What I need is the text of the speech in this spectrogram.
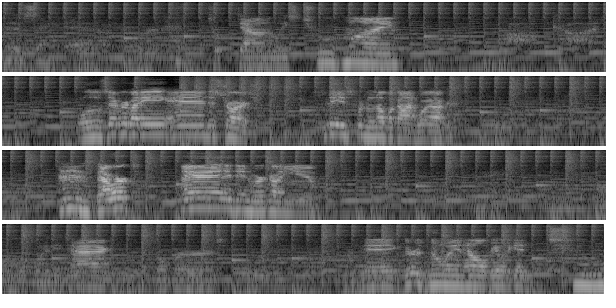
this ain't gonna work. Took down at least two of mine. Oh god. We'll lose everybody and discharge. Please, for the love of God, work. Mm, that worked. And it didn't work on you. Okay. The attack? Gophers. Pig. There's no way in hell I'll be able to get two.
